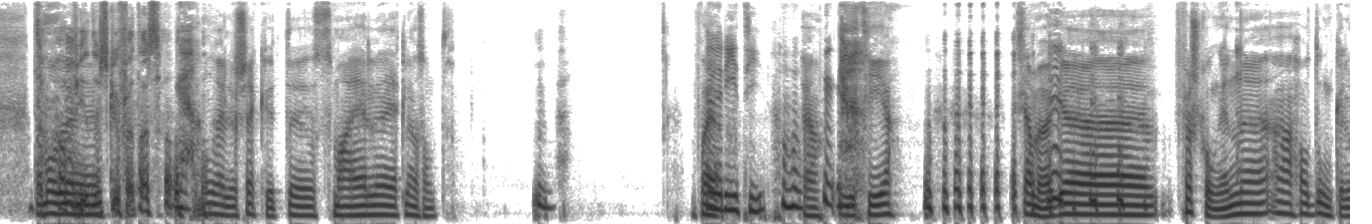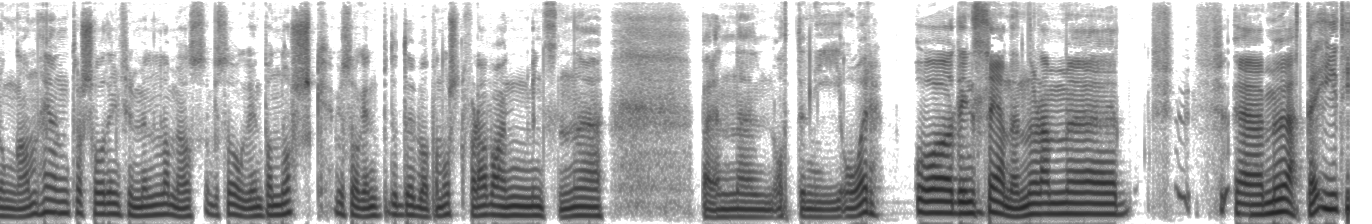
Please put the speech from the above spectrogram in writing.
Da må du, altså. må du heller sjekke ut uh, Smile eller et eller annet sånt. Mm. Eller i ti. ja, i tid. Kommer jeg eh, Første gangen eh, jeg hadde onkelungene hjem til å se den filmen la med oss, vi så den på norsk. Vi så den dubba på norsk, for da var han minsten eh, bare en åtte-ni år. Og den scenen når de eh, eh, møter IT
